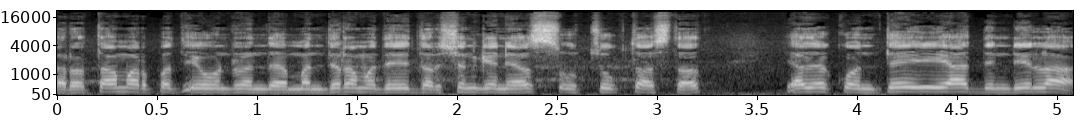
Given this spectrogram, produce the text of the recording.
रथामार्फत येऊन रंद मंदिरामध्ये दर्शन घेण्यास उत्सुकता असतात. या कोणत्याही या दिंडीला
